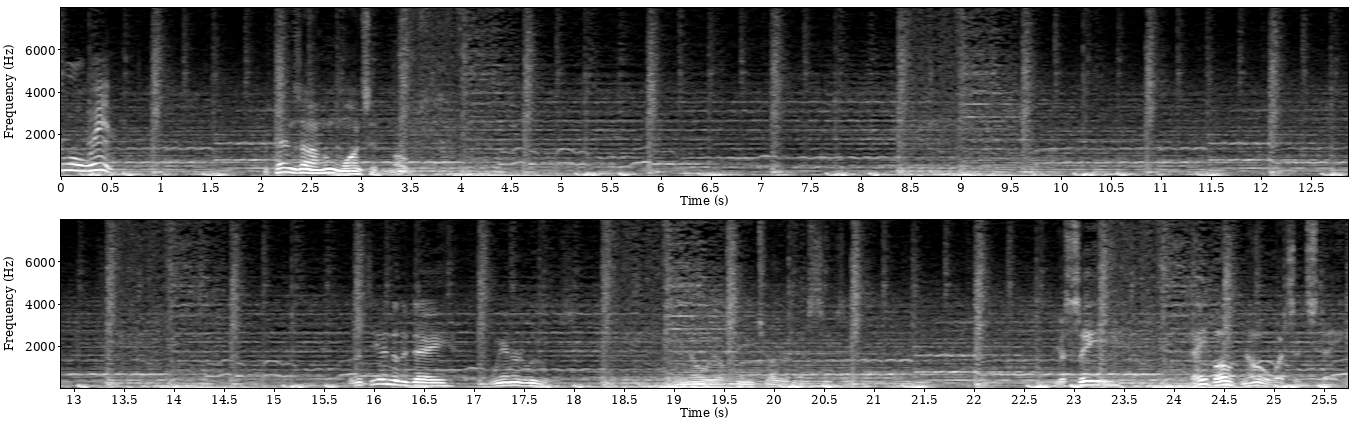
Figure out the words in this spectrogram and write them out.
Who will win? Depends on who wants it most. But at the end of the day, win or lose, we know they'll see each other next season. You see, they both know what's at stake,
